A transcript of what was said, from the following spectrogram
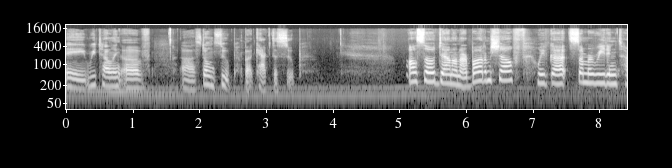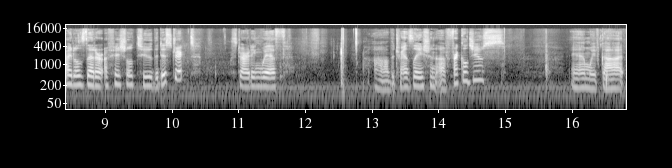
a retelling of uh, stone soup, but cactus soup. Also, down on our bottom shelf, we've got summer reading titles that are official to the district, starting with uh, the translation of Freckle Juice, and we've got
